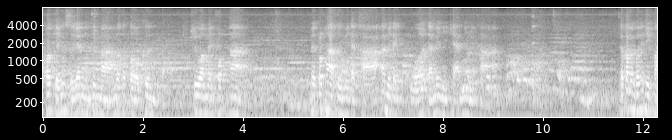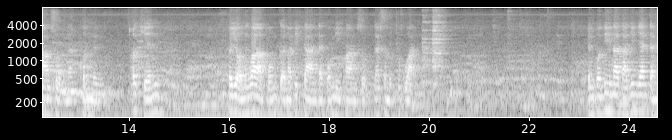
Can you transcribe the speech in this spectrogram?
เขาเขียนหนังสือเล่มหนึ่งขึ้นมา เมื่อเขาโตขึ้น ชื่อว่าไม่ครบห้าไม่ครบห้าคือมีแต่ขาเออมีแต่หัว แต่ไม่มีแขนไม่มีขาแล้วก็เป็นคนที่มีความสุขนะคนหนึ่งเขาเขียนประโยชน์นึงว่าผมเกิดมาพิการแต่ผมมีความสุขและสนุกทุกวัน เป็นคนที่หน้าตายิ้มแย้มแจ่ม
